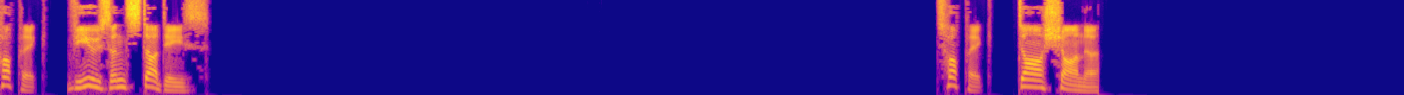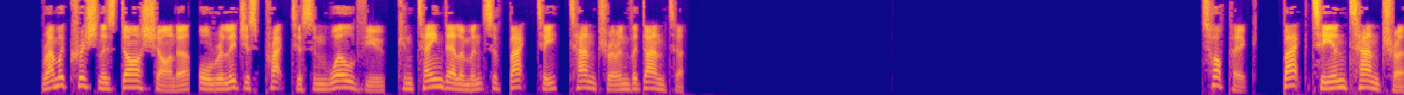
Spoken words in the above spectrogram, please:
Topic: Views and studies. Topic: Darshana. Ramakrishna's darshana, or religious practice and worldview, contained elements of Bhakti, Tantra and Vedanta. Bhakti and Tantra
